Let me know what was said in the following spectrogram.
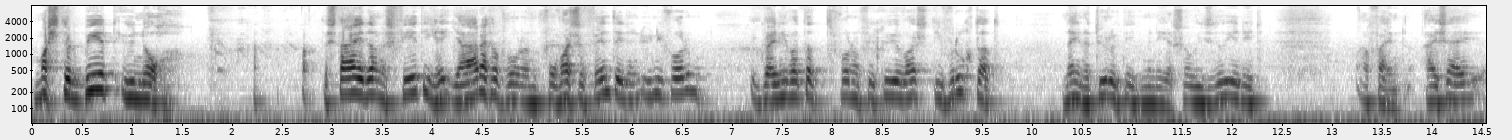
masturbeert u nog? Dan sta je dan als 14-jarige voor een volwassen vent in een uniform. Ik weet niet wat dat voor een figuur was. Die vroeg dat. Nee, natuurlijk niet, meneer. Zoiets doe je niet. Afijn. Hij zei,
